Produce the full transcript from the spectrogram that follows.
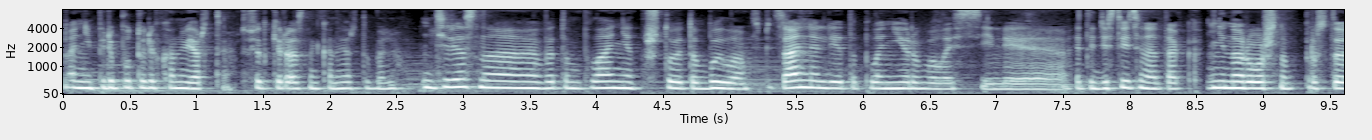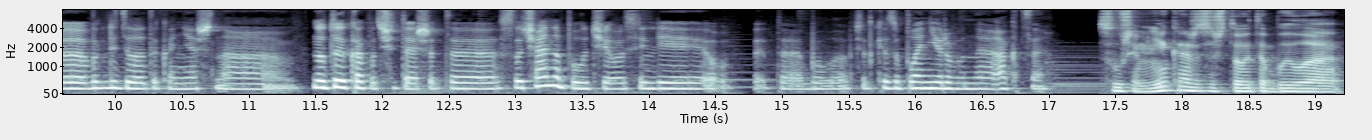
Они перепутали конверты. Все-таки разные конверты были. Интересно в этом плане, что это было. Специально ли это планировалось, или это действительно так ненарочно? Просто выглядело это, конечно... Ну, ты как вот считаешь, это случайно получилось, или это была все-таки запланированная акция? Слушай, мне кажется, что это было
